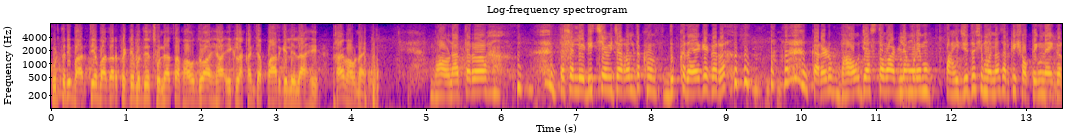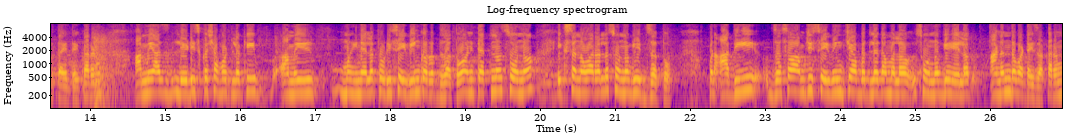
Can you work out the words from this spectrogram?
कुठेतरी भारतीय बाजारपेठेमध्ये सोन्याचा भाव जो आहे हा एक लाखांच्या पार गेलेला आहे. काय भावना आहे? भावना तर तशा लेडीजच्या विचाराला तर खूप दुःखदायक आहे खरं. कारण भाव जास्त वाढल्यामुळे पाहिजे तशी मनासारखी शॉपिंग नाही करता येते. कारण आम्ही आज लेडीज कशा म्हटलं की आम्ही महिन्याला थोडी सेव्हिंग करत जातो आणि त्यातनं सोनं एक सणवाराला सोनं घेत जातो. पण आधी जसं आमची सेव्हिंगच्या बदल्यात आम्हाला सोनं घ्यायला आनंद वाटायचा कारण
